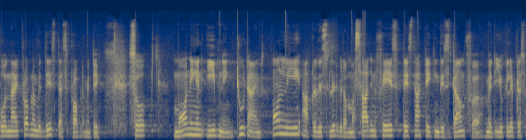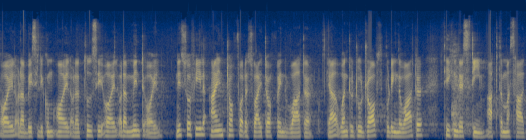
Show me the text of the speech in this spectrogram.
whole night problem with this that's problematic. So morning and evening two times only after this little bit of massage in face they start taking this damper with eucalyptus oil or a basilicum oil or a tulsi oil or a mint oil. Nisofil ein Topfer or zwei Topfer in water. Yeah one to two drops putting in the water taking the steam after the massage.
